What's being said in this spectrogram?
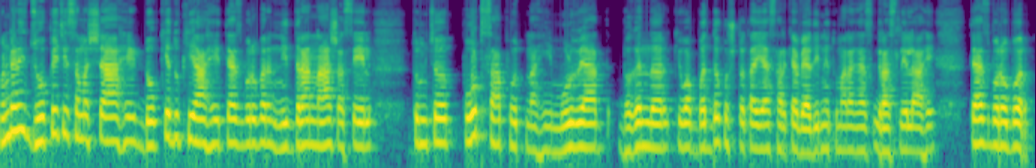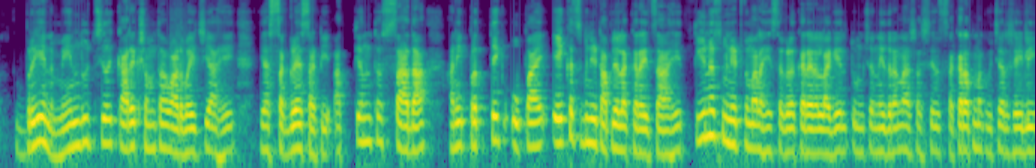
मंडळी झोपेची समस्या आहे डोकेदुखी आहे त्याचबरोबर निद्रानाश असेल तुमचं पोट साफ होत नाही मूळव्याध भगंदर किंवा बद्धकुष्ठता यासारख्या व्याधीने तुम्हाला ग्रास ग्रासलेलं आहे. त्याचबरोबर ब्रेन मेंदूची कार्यक्षमता वाढवायची आहे. या सगळ्यासाठी अत्यंत साधा आणि प्रत्येक उपाय एकच मिनिट आपल्याला करायचा आहे. तीनच मिनिट तुम्हाला हे सगळं करायला लागेल. तुमचं निद्रानाश असेल सकारात्मक विचारशैली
